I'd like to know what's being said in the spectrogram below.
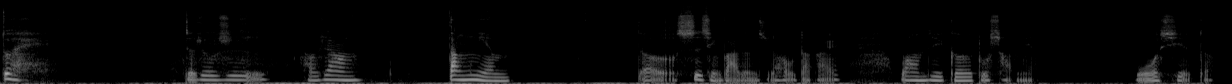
对，这就是。好像当年的事情发生之后，大概忘记隔多少年，我写的，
